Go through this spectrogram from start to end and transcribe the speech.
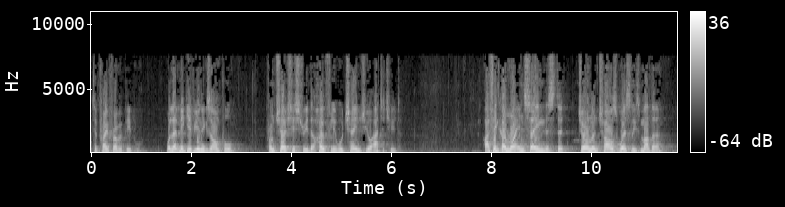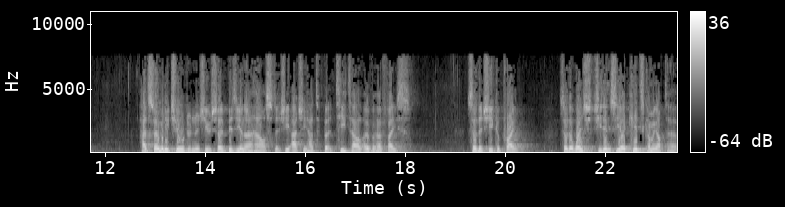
to pray for other people. Well, let me give you an example from church history that hopefully will change your attitude. I think I'm right in saying this that John and Charles Wesley's mother had so many children and she was so busy in her house that she actually had to put a tea towel over her face so that she could pray. So that when she, she didn't see her kids coming up to her.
